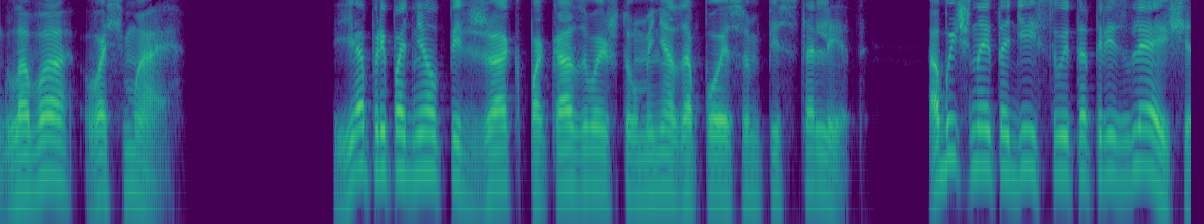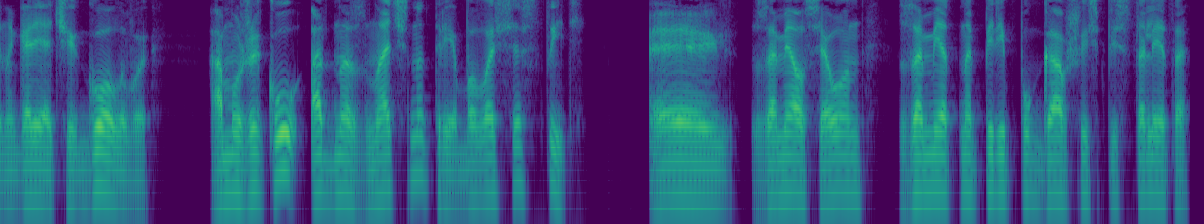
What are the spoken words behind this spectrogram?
Глава восьмая. Я приподнял пиджак, показывая, что у меня за поясом пистолет. Обычно это действует отрезвляюще на горячие головы, а мужику однозначно требовалось остыть. «Эй!» — замялся он, заметно перепугавшись пистолета.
